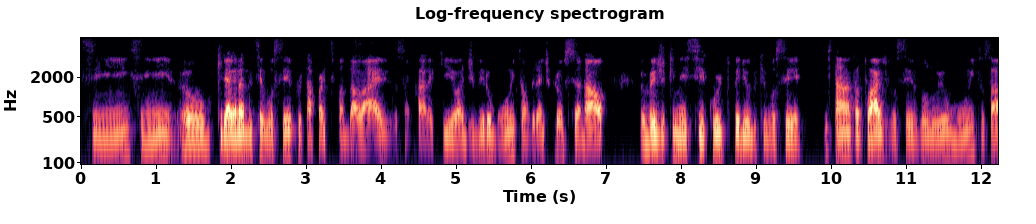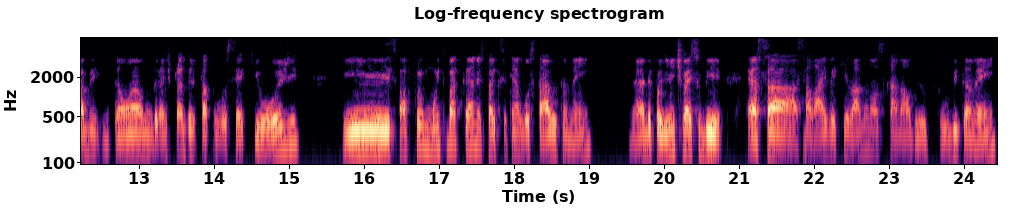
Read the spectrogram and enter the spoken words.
Sim, sim. Eu queria agradecer você por estar participando da live. Você é um cara que eu admiro muito, é um grande profissional. Eu vejo que nesse curto período que você está na tatuagem, você evoluiu muito, sabe? Então é um grande prazer estar com você aqui hoje. E esse papo foi muito bacana, espero que você tenha gostado também. Né? Depois a gente vai subir essa, essa live aqui lá no nosso canal do YouTube também.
